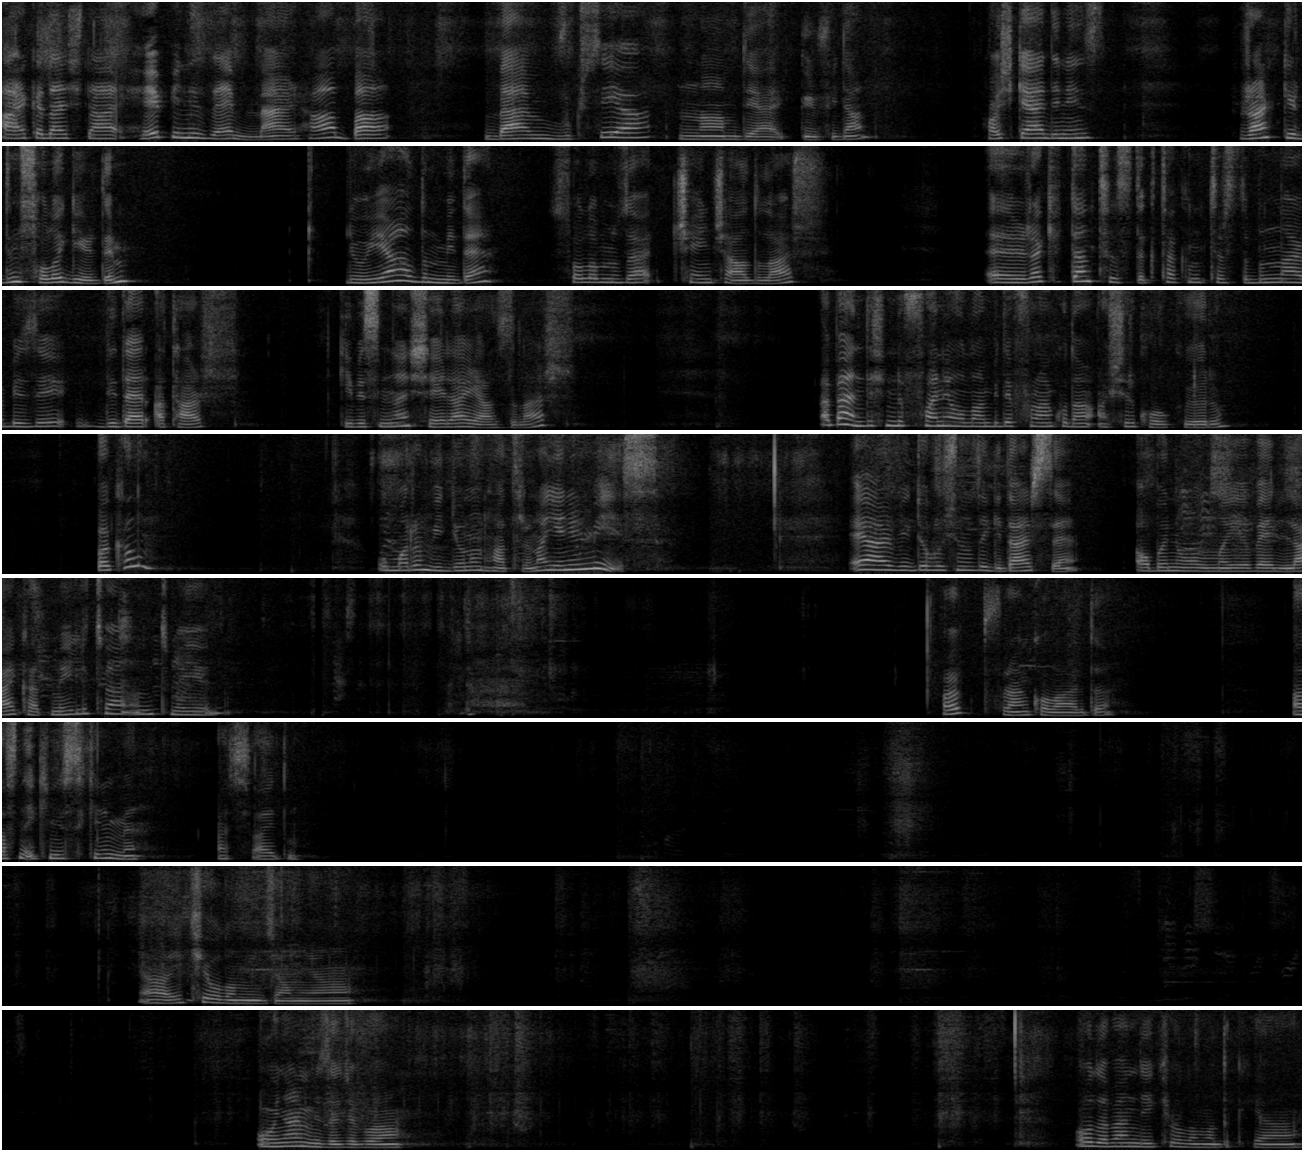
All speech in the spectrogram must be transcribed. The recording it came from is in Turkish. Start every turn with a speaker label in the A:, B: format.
A: Arkadaşlar hepinize merhaba. Ben Vuxia, nam diğer Gülfidan. Hoş geldiniz. Rank girdim, sola girdim. Louis'i aldım bir de. Solomuza change aldılar. Ee, rakipten tıstık, takım tırstı. Bunlar bizi dider atar gibisinden şeyler yazdılar. Ben de şimdi Fanny olan bir de Franco'dan aşırı korkuyorum. Bakalım. Umarım videonun hatırına yenilmeyiz. Eğer video hoşunuza giderse abone olmayı ve like atmayı lütfen unutmayın. Hop Franco vardı. Aslında ikinci skill mi açsaydım. Ya iki olamayacağım ya. Oynar mıyız acaba? O da ben de iki olamadık ya.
